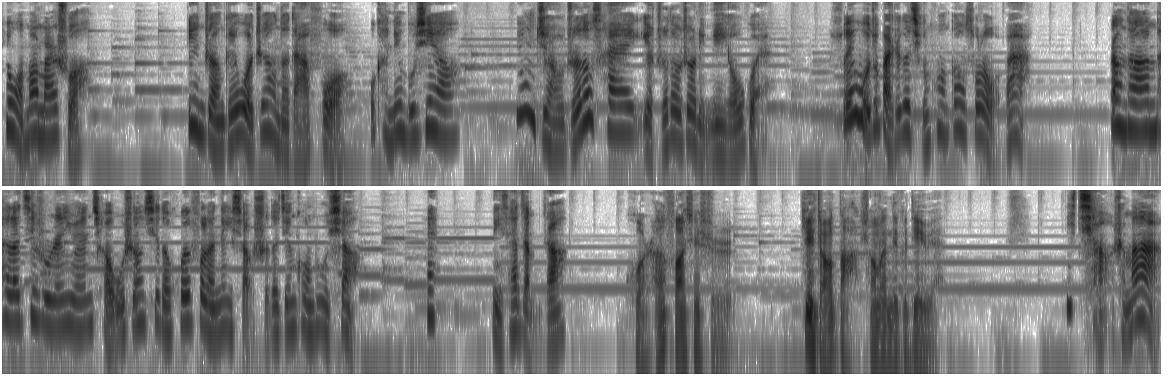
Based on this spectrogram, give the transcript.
听我慢慢说。店长给我这样的答复，我肯定不信啊。用脚趾头猜也知道这里面有鬼，所以我就把这个情况告诉了我爸。让他安排了技术人员，悄无声息的恢复了那小时的监控录像。哎，你猜怎么着？果然发现是店长打伤了那个店员。你抢什么？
